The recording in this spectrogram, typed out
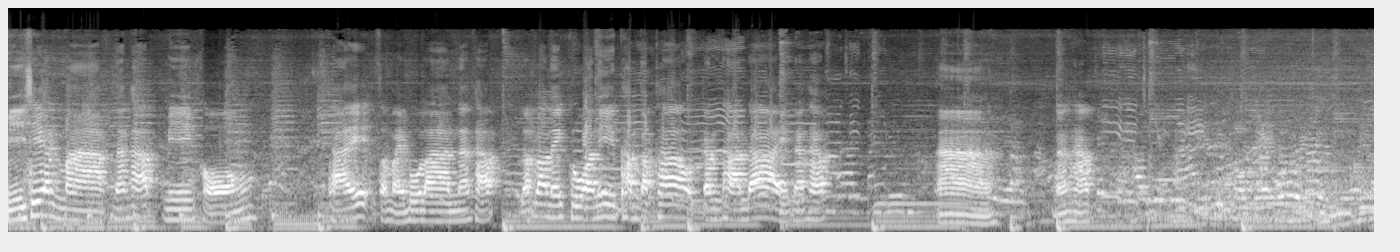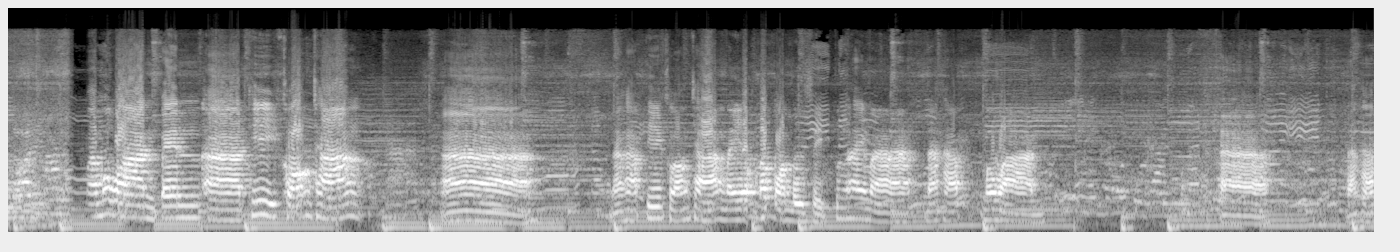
มีเชี่ยนหมากนะครับ มีของใช้สมัยโบราณนะครับ แล้วก็ในครัวนี่ทำกับข้าวกันทานได้นะครับอ่านะครับมาเมื่อวานเป็นอ่าที่คล้องช้างอ่า นะครับที่คล้องช้างนายกนครบุรีเพิ่งให้มานะครับ เมื่อวานอ่านะครับ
